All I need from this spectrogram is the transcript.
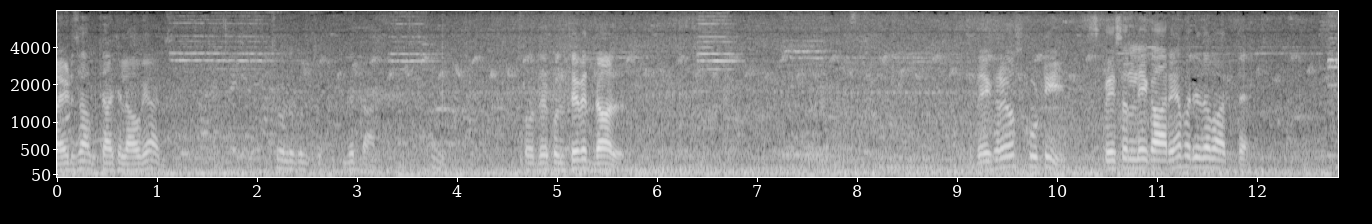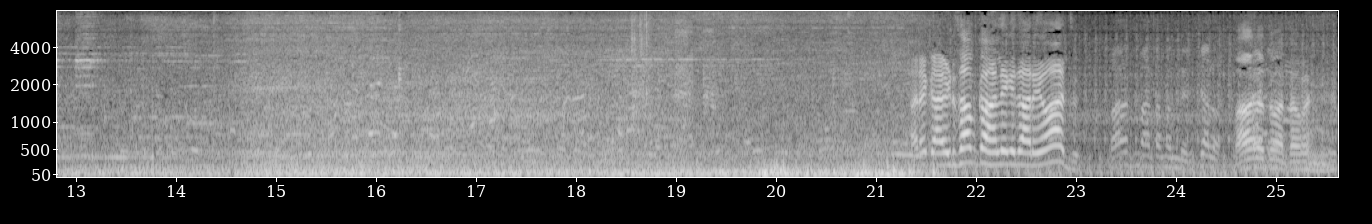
गाइड साहब क्या खिलाओगे आज? छोले कुलचे। विद दाल। सौदे कुलचे विद दाल। देख रहे हो स्कूटी? स्पेशल लेकर आ रहे हैं फरीदाबाद से। अरे गाइड साहब कहाँ लेके जा रहे हो आज? भारत माता मंदिर चलो। भारत माता मंदिर।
